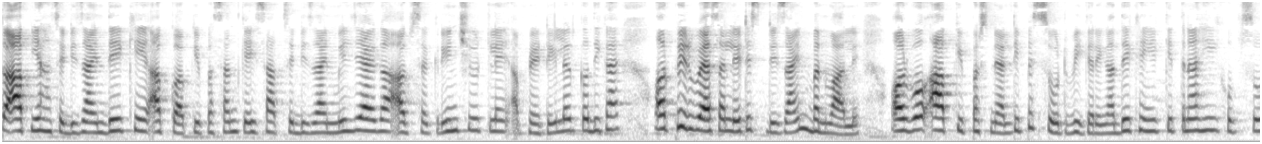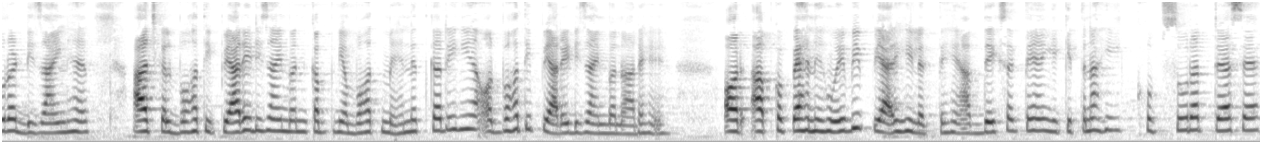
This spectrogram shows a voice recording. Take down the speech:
तो आप यहाँ से डिज़ाइन देखें। आपको आपकी पसंद के हिसाब से डिज़ाइन मिल जाएगा। आप स्क्रीन लें, अपने टेलर को दिखाएँ और फिर वैसा लेटेस्ट डिज़ाइन बनवा लें। और वो आपकी पर्सनैलिटी पर सूट भी करेगा। देखें, ये कितना ही खूबसूरत डिज़ाइन है। आजकल बहुत ही प्यारे डिज़ाइन बन, कंपनियाँ बहुत मेहनत कर रही हैं और बहुत ही प्यारे डिज़ाइन बना रहे हैं। और आपको पहने हुए भी प्यारे ही लगते हैं। आप देख सकते हैं ये कितना ही खूबसूरत ड्रेस है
